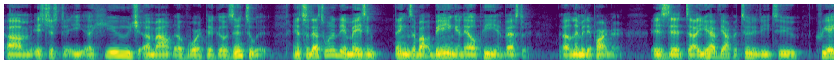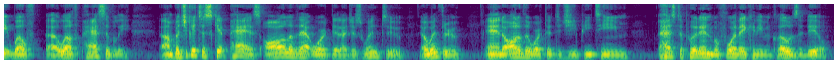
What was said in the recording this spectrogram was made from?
um, it's just a, a, huge amount of work that goes into it. And so that's one of the amazing things about being an LP investor, a limited partner, is that uh, you have the opportunity to create wealth uh, wealth passively, um, but you get to skip past all of that work that I just went to uh, went through, and all of the work that the GP team has to put in before they can even close the deal.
